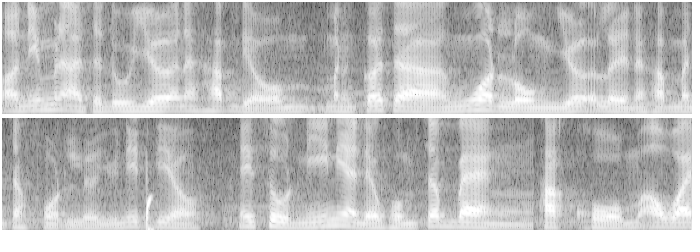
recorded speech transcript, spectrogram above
ตอนนี้มันอาจจะดูเยอะนะครับ เดี๋ยวมันก็จะงวดลงเยอะเลยนะครับ มันจะหดเหลืออยู่นิดเดียว ในสูตรนี้เนี่ยเดี๋ยวผมจะแบ่งผักโขมเอาไว้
